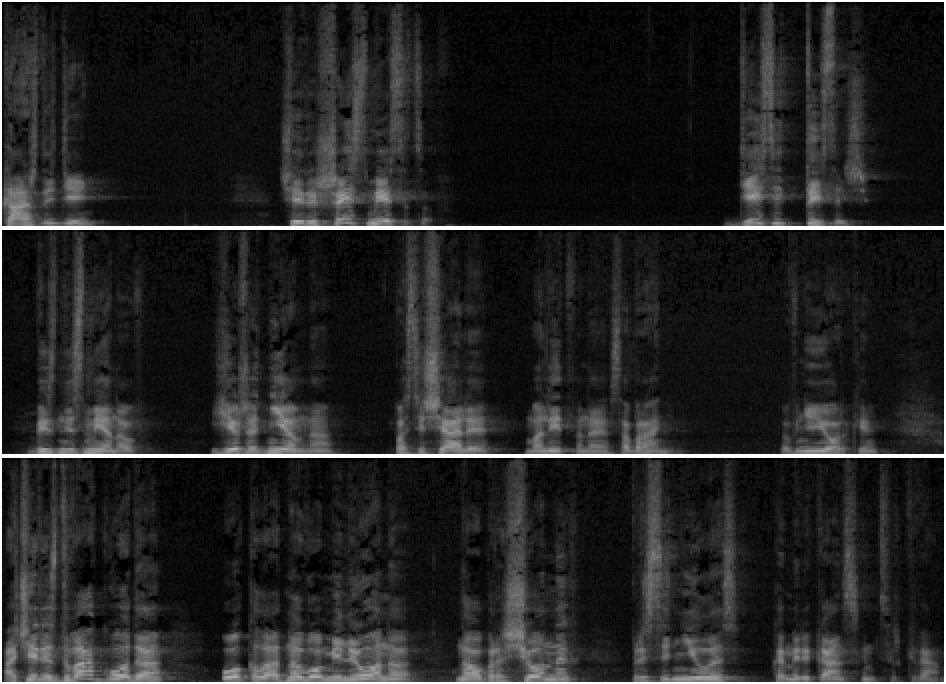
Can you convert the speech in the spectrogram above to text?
каждый день. Через 6 месяцев 10 тысяч бизнесменов ежедневно посещали молитвенное собрание в Нью-Йорке. А через два года около одного миллиона новообращенных присоединилось к американским церквям.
